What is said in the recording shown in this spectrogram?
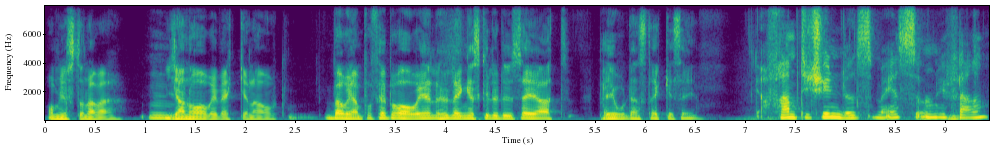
om just de där mm. januariveckorna och början på februari. Eller hur länge skulle du säga att perioden sträcker sig? Ja, fram till kyndelsmäss ungefär. Mm.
